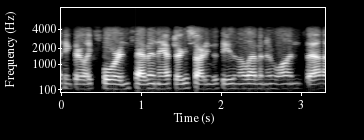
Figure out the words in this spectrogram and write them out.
I think they're like four and seven after starting the season 11 and one. So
